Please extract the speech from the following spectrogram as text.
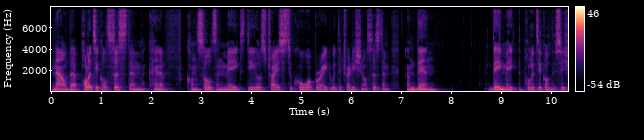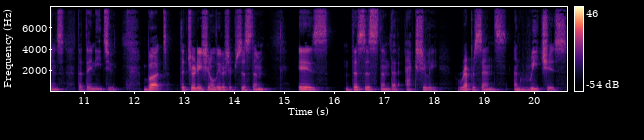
Now, the political system kind of consults and makes deals, tries to cooperate with the traditional system, and then they make the political decisions that they need to. But the traditional leadership system is the system that actually represents and reaches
